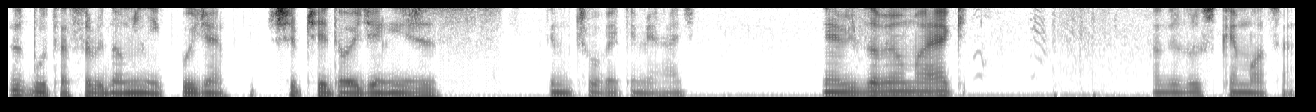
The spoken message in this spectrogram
z buta sobie Dominik pójdzie. Szybciej dojdzie niż z tym człowiekiem jechać. Nie widzowie on ma jakieś nadludzkie moce.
